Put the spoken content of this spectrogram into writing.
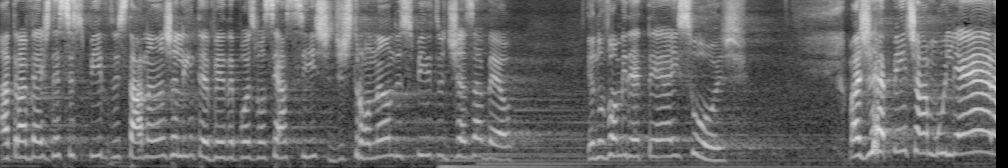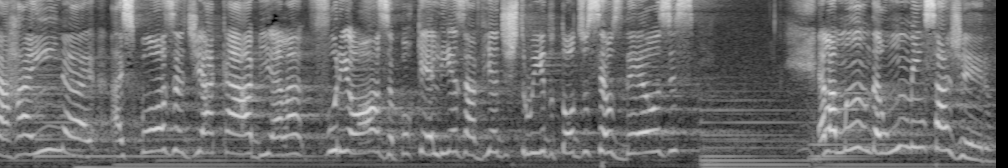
através desse espírito está na Angelim TV, depois você assiste, destronando o espírito de Jezabel. Eu não vou me deter a isso hoje. Mas de repente a mulher, a rainha, a esposa de Acabe, ela furiosa porque Elias havia destruído todos os seus deuses, ela manda um mensageiro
